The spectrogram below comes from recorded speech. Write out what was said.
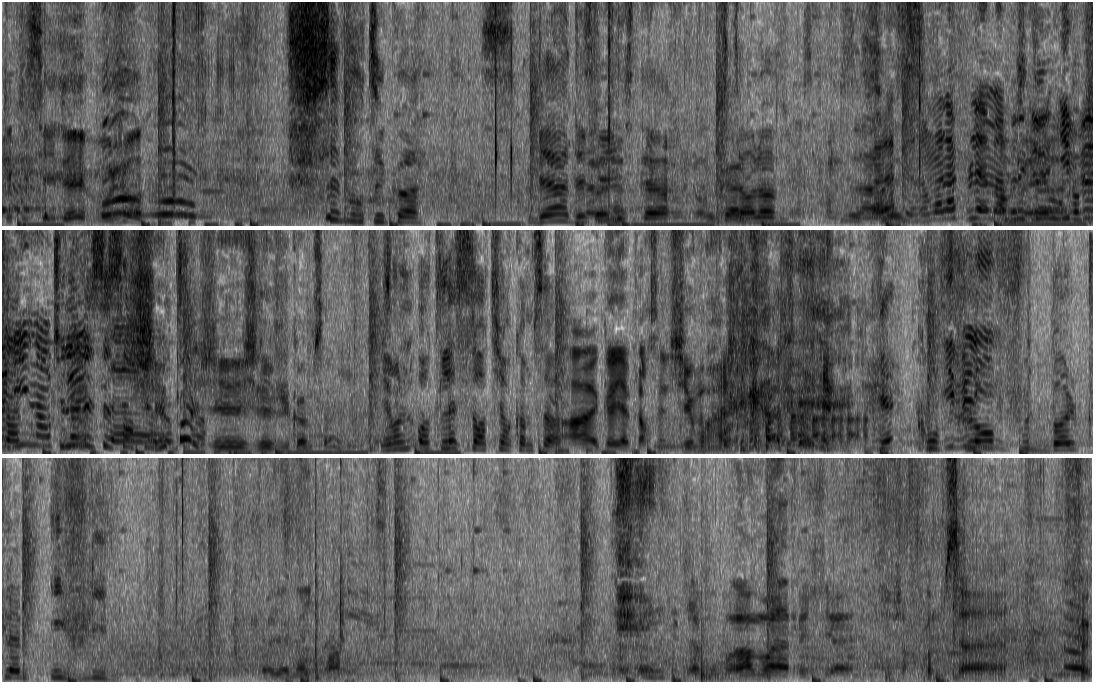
Technicien EDF, bonjour C'est n'importe quoi. Bien, depuis. Mister, Mister Love. Bah là, c'est vraiment la flemme un peu de Yveline en tu l'as laissé euh, sortir comme ça. J'ai- je l'ai vu comme ça. Et on, on te laisse sortir comme ça. Ah, gars, y'a personne chez moi. Conflans. Football Club Yveline. Il y en a qui parlent. J'avoue vraiment la fête, je dirais. Genre comme ça. Fuck.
